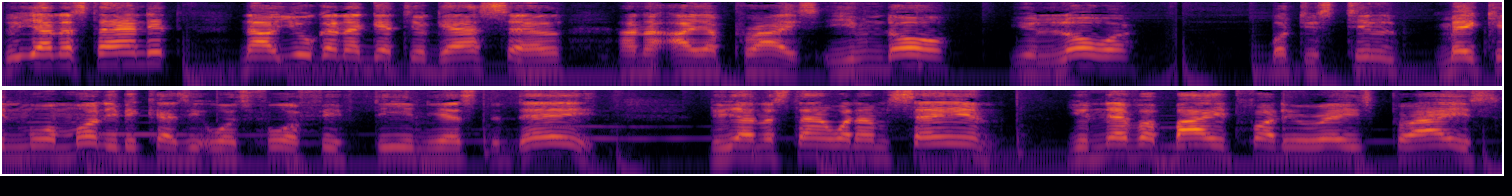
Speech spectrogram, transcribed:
Do you understand it? Now you're gonna get your gas sale at a higher price, even though you're lower, but you're still making more money because it was 415 yesterday. Do you understand what I'm saying? You never buy it for the raised price.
